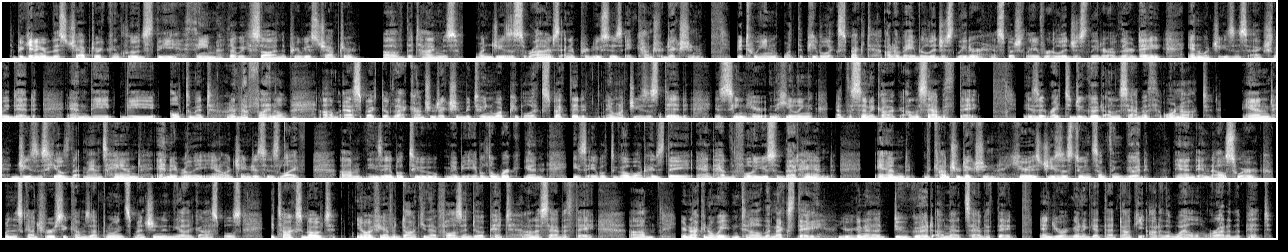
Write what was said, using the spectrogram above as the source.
The beginning of this chapter concludes the theme that we saw in the previous chapter of the times when Jesus arrives and it produces a contradiction between what the people expect out of a religious leader, especially of a religious leader of their day, and what Jesus actually did. And the the ultimate and the final um, aspect of that contradiction between what people expected and what Jesus did is seen here in the healing at the synagogue on the Sabbath day. Is it right to do good on the Sabbath or not? And Jesus heals that man's hand, and it really, you know, it changes his life. Um, he's able to maybe able to work again. He's able to go about his day and have the full use of that hand. And the contradiction here is Jesus doing something good. And in elsewhere, when this controversy comes up and when it's mentioned in the other Gospels, he talks about, you know, if you have a donkey that falls into a pit on the Sabbath day, um, you're not going to wait until the next day. You're going to do good on that Sabbath day, and you're going to get that donkey out of the well or out of the pit.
